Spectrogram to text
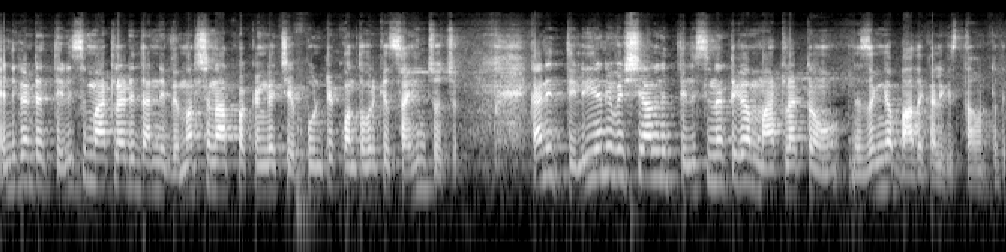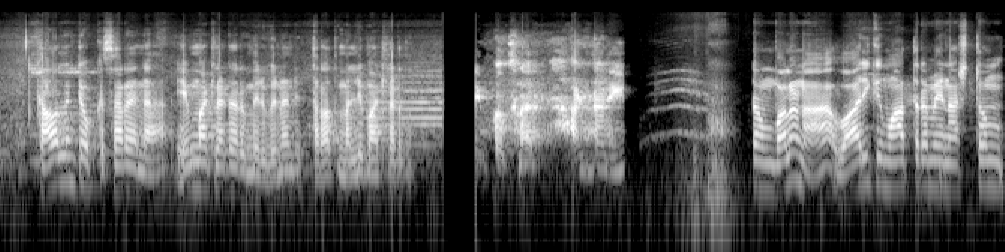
ఎందుకంటే తెలిసి మాట్లాడి దాన్ని విమర్శనాత్మకంగా చెప్పుంటే కొంతవరకు సహించవచ్చు కానీ తెలియని విషయాల్ని తెలిసినట్టుగా మాట్లాడటం నిజంగా బాధ కలిగిస్తూ ఉంటుంది. కావాలంటే ఒక్కసారి ఆయన ఏం మాట్లాడారు మీరు వినండి తర్వాత మళ్ళీ మాట్లాడదాం. అంటారు వలన వారికి మాత్రమే నష్టం.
